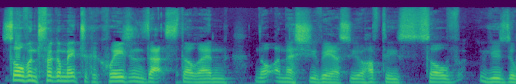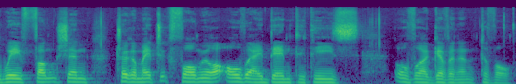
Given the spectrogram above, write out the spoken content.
Solving trigonometric equations, that's still in, not an issue there. So you'll have to solve, use the wave function, trigonometric formula, all the identities over a given interval.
